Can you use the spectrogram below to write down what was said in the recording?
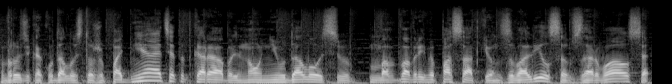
вроде как удалось тоже поднять этот корабль, но не удалось. Во время посадки он завалился, взорвался.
